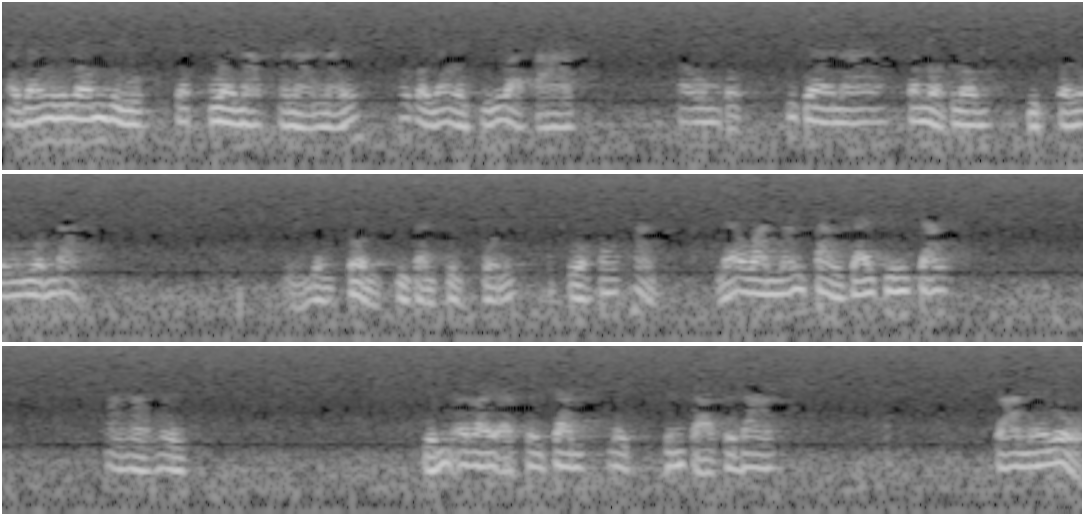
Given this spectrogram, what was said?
แต่ยังมีลมอยู่จะป่วยหนักขนาดไหนเขาก็ยังไม่ชี้ว่าตายพระองค์ก็พิจารณากำหนดลมจิตก็ลงรวมได้เป็นต้นที่การฝึกฝน ตัวของท่าน แล้ววันนั้นตั้งใจจริงจังถ้าหากไม่เห็นอะไรอัศจรรย์ในเป็นศาสดาการในโลก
